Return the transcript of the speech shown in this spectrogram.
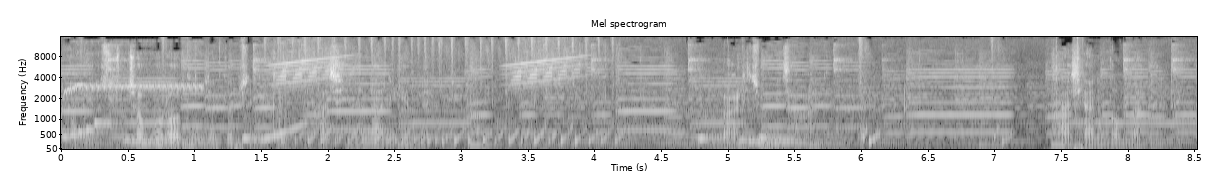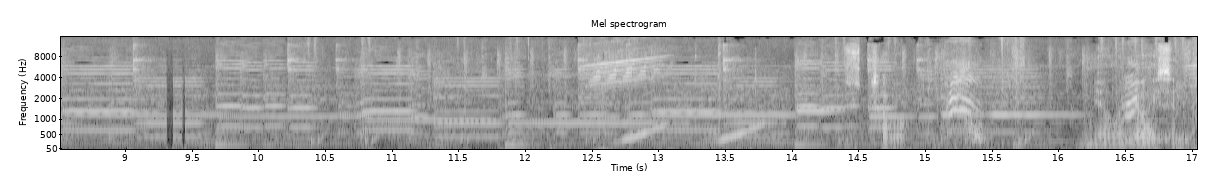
하긴 수첩을 얻은 적이 없으니까 다시는 아니겠네요. 말이 좀 이상하네. 다시 하는 건 맞는데. 수첩 얻기. 한 명은 여기 있습니다.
